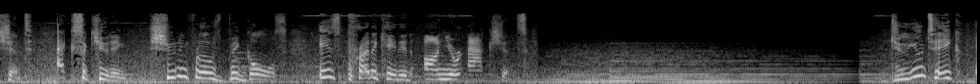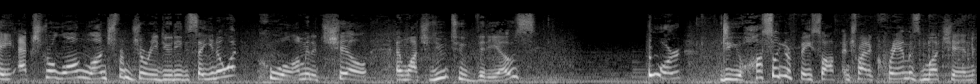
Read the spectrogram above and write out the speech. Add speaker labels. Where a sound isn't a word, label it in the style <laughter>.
Speaker 1: efficient, executing, shooting for those big goals is predicated on your actions. Do you take a extra long lunch from jury duty to say, you know what? Cool, I'm gonna chill and watch YouTube videos? Or do you hustle your face off and try to cram as much in?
